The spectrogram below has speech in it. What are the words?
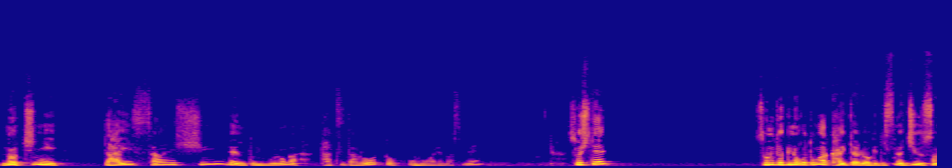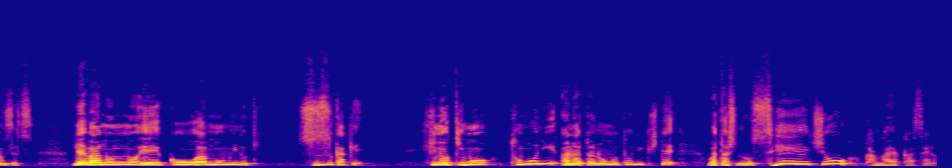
後に第三神殿というものが立つだろうと思われますねそしてその時のことが書いてあるわけですが13節レバノンの栄光はもみの木鈴掛ヒノキも共にあなたのもとに来て私の聖女を輝かせる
